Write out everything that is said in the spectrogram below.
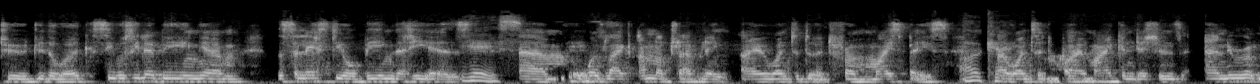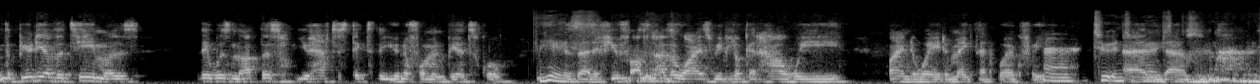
to do the work. Sibusile being um, the celestial being that he is Yes. um, was like, I'm not traveling. I want to do it from my space. Okay. I want it by my conditions. And the beauty of the team was there was not this, you have to stick to the uniform and be at school. Yes. Is that if you felt otherwise, we'd look at how we find a way to make that work for you. to integrate And um,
